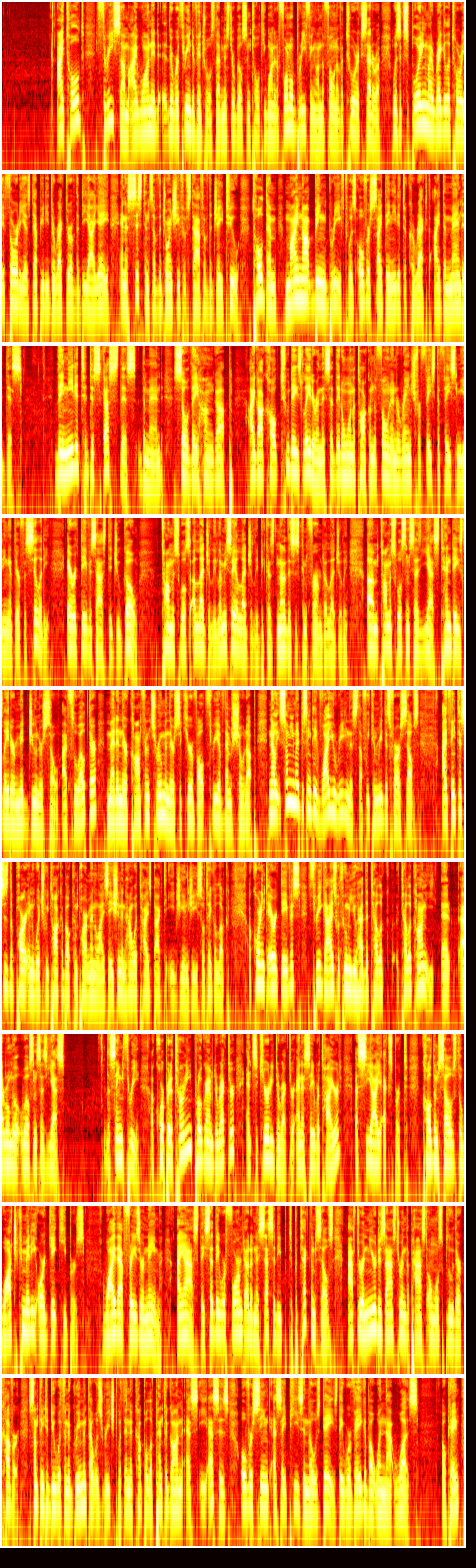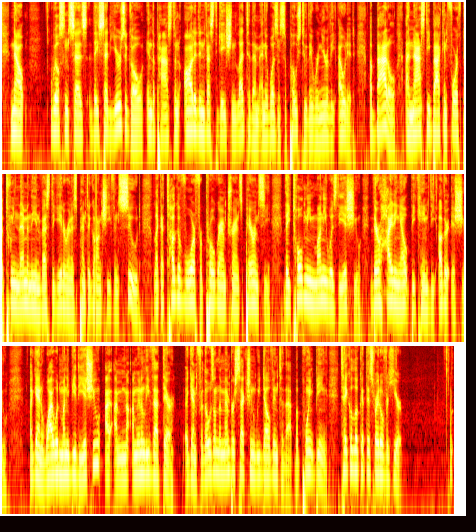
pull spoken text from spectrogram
I told threesome I wanted there were three individuals that Mr. Wilson told he wanted a formal briefing on the phone of a tour, etc. Was exploiting my regulatory authority as deputy director of the DIA and assistance of the Joint Chief of Staff of the J2. Told them my not being briefed was oversight they needed to correct. I demanded this. They needed to discuss this demand, so they hung up. I got called two days later and they said they don't want to talk on the phone and arranged for face to face meeting at their facility. Eric Davis asked, Did you go? Thomas Wilson, allegedly, let me say allegedly because none of this is confirmed, allegedly. Um, Thomas Wilson says, yes, 10 days later, mid June or so. I flew out there, met in their conference room in their secure vault. Three of them showed up. Now, some of you might be saying, Dave, why are you reading this stuff? We can read this for ourselves. I think this is the part in which we talk about compartmentalization and how it ties back to EG&G. So take a look. According to Eric Davis, three guys with whom you had the tele- telecon, uh, Admiral Wilson says yes. The same three a corporate attorney, program director, and security director, NSA retired, a CI expert, called themselves the Watch Committee or Gatekeepers. Why that phrase or name? I asked. They said they were formed out of necessity to protect themselves after a near disaster in the past almost blew their cover. Something to do with an agreement that was reached within a couple of Pentagon SESs overseeing SAPs in those days. They were vague about when that was. Okay? Now, Wilson says they said years ago in the past an audit investigation led to them and it wasn't supposed to. They were nearly outed. A battle, a nasty back and forth between them and the investigator and his Pentagon chief ensued, like a tug of war for program transparency. They told me money was the issue. Their hiding out became the other issue. Again, why would money be the issue? I, am I'm going to leave that there. Again, for those on the member section, we delve into that. But point being, take a look at this right over here.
